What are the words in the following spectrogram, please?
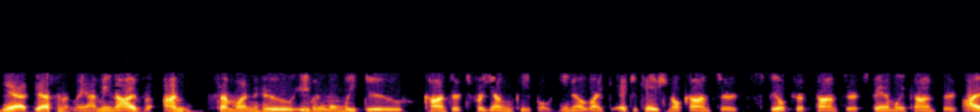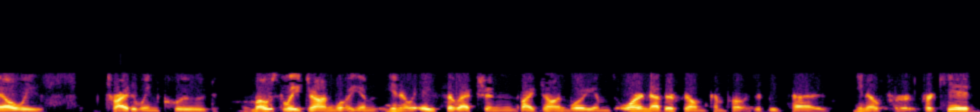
Yeah, definitely. I mean, I've I'm someone who even when we do concerts for young people, you know, like educational concerts, field trip concerts, family concerts, I always try to include mostly John Williams, you know, a selection by John Williams or another film composer because, you know, for, for kids,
